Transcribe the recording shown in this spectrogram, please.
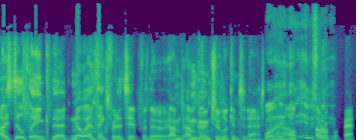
I, I still think that no. And thanks for the tip for the. I'm I'm going to look into that. Well, I'll, if I'll report back.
